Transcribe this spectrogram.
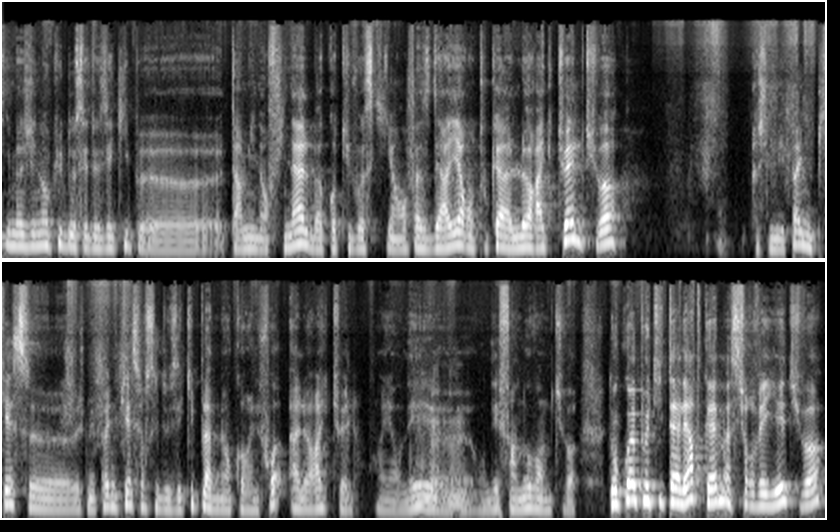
imaginons qu'une de ces deux équipes euh, termine en finale, bah, quand tu vois ce qu'il y a en face derrière, en tout cas à l'heure actuelle, tu vois, bah, je mets pas une pièce, je mets pas une pièce sur ces deux équipes-là, mais encore une fois à l'heure actuelle. Et on est, on est fin novembre, tu vois. Donc ouais, petite alerte quand même à surveiller, tu vois.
